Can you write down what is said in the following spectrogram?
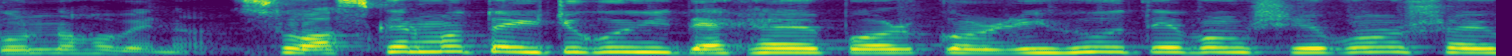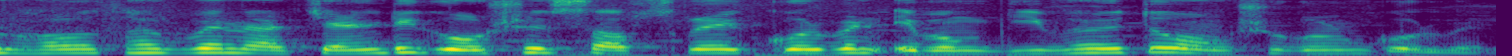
গণ্য হবে না। সো আজকের মতো এইটুকুই। দেখার পর কোন রিভিউতে এবং সে সবাই ভালো থাকবেন আর চ্যানেলটিকে অবশ্যই সাবস্ক্রাইব করবেন এবং গিভওয়েতেও অংশগ্রহণ করবেন।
